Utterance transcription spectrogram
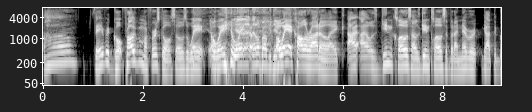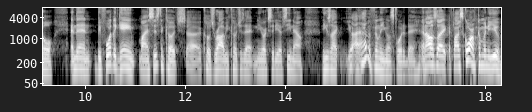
Um, favorite goal, probably my first goal. So it was away, away, away. that- that'll probably do it. At Colorado, like I, I was getting close. I was getting closer, but I never got the goal. And then before the game, my assistant coach, uh, Coach Rob, he coaches at New York City FC now. He was like, Yo, I have a feeling you're gonna score today. And I was like, if I score, I'm coming to you.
